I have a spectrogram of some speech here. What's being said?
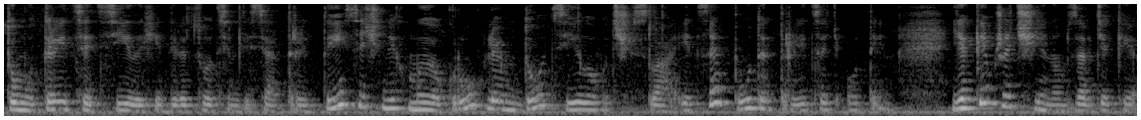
Тому 30,973 тисячних ми округлюємо до цілого числа, і це буде 31. Яким же чином, завдяки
